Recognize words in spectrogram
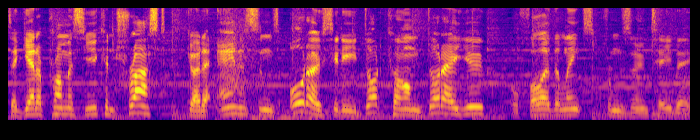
To get a promise you can trust, go to andersonsautocity.com.au or follow the links from Zoom TV.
